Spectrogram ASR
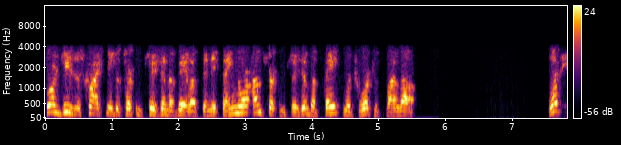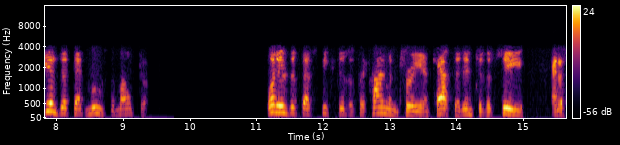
For in Jesus Christ neither circumcision availeth anything, nor uncircumcision, but faith which worketh by love. What is it that moves the mountain? What is it that speaks to the sycamore tree and casts it into the sea and its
